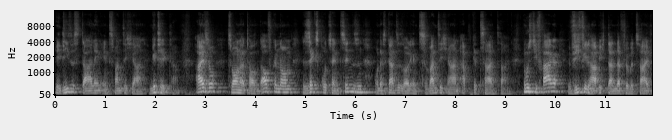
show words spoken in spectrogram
dieses Darlehen in 20 Jahren getilgt haben. Also 200.000 aufgenommen, 6% Zinsen und das Ganze soll in 20 Jahren abgezahlt sein. Nun ist die Frage, wie viel habe ich dann dafür bezahlt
